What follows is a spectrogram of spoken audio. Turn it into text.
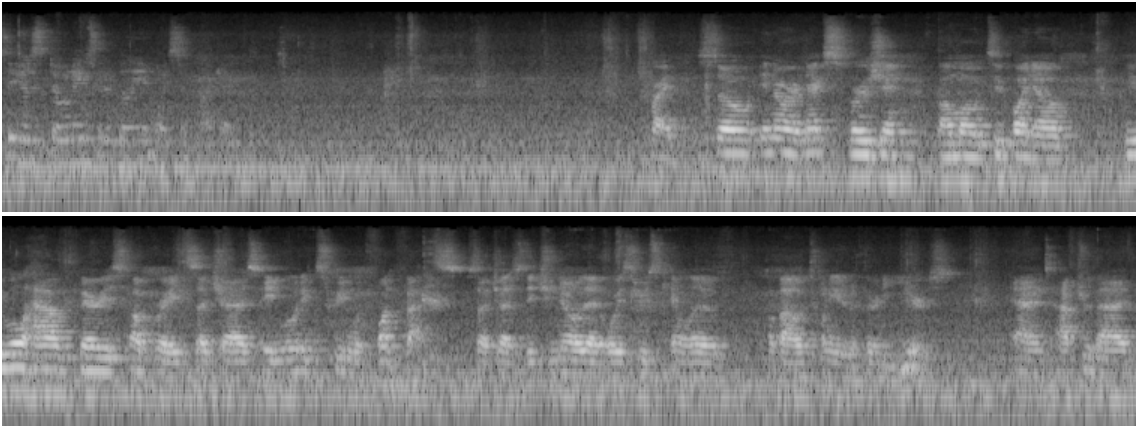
to just donate to the Billion Oyster Project. Right, so in our next version, OMO 2.0, we will have various upgrades such as a loading screen with fun facts, such as did you know that oysters can live about 20 to 30 years? And after that,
